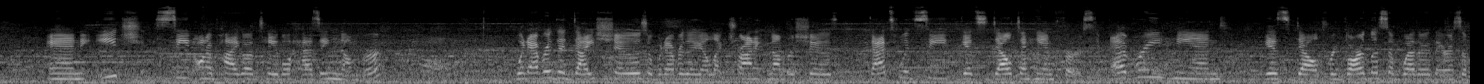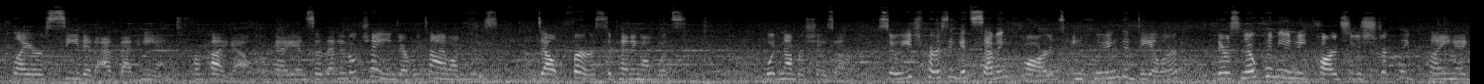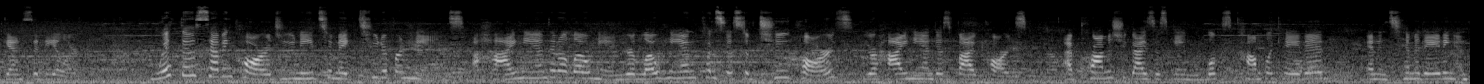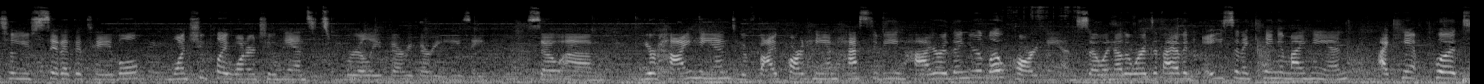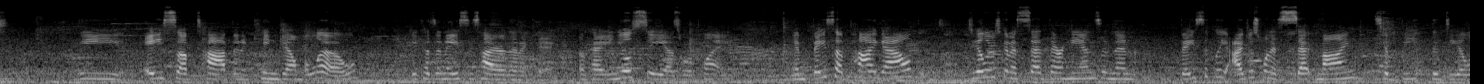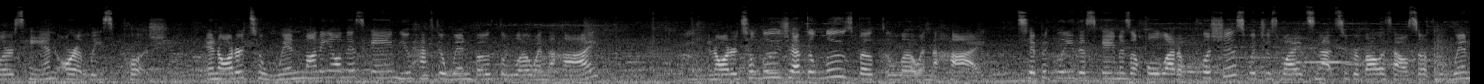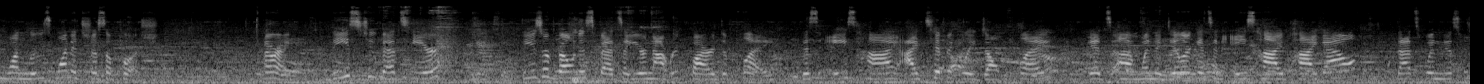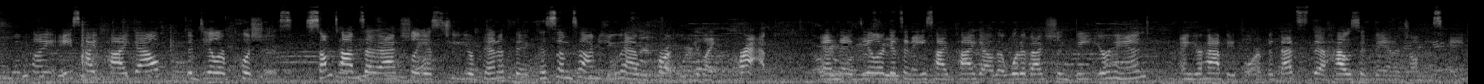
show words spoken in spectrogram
And each seat on a Pai Gow table has a number. Whatever the dice shows or whatever the electronic number shows, that's what seat gets dealt a hand first. Every hand is dealt regardless of whether there is a player seated at that hand for Pai Gow, okay? And so then it'll change every time on who's dealt first depending on what's what number shows up. So each person gets seven cards, including the dealer. There's no community cards, so you're strictly playing against the dealer. With those seven cards, you need to make two different hands, a high hand and a low hand. Your low hand consists of two cards. Your high hand is five cards. I promise you guys this game looks complicated and intimidating until you sit at the table. Once you play one or two hands, it's really very, very easy. So um, your high hand, your five card hand has to be higher than your low card hand. So in other words, if I have an ace and a king in my hand, I can't put the ace up top and a king down below because an ace is higher than a king, okay? And you'll see as we're playing. And face up Pai Gow, dealer's gonna set their hands and then basically I just wanna set mine to beat the dealer's hand or at least push. In order to win money on this game, you have to win both the low and the high. In order to lose, you have to lose both the low and the high. Typically, this game is a whole lot of pushes, which is why it's not super volatile. So if you win one, lose one, it's just a push. All right, these two bets here, these are bonus bets that you're not required to play. This ace high, I typically don't play. It's um, when the dealer gets an ace high Pai Gow, that's when this one will play. Ace high Pai Gow, the dealer pushes. Sometimes that actually is to your benefit because sometimes you have like crap and the dealer gets an ace high Pai Gow that would have actually beat your hand and you're happy for it. But that's the house advantage on this game.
